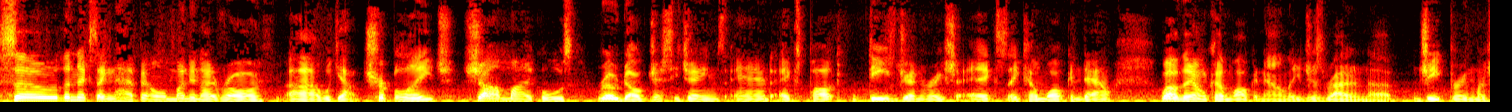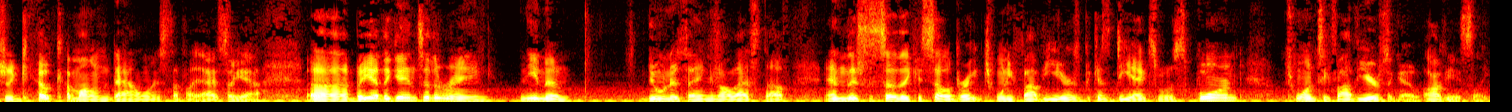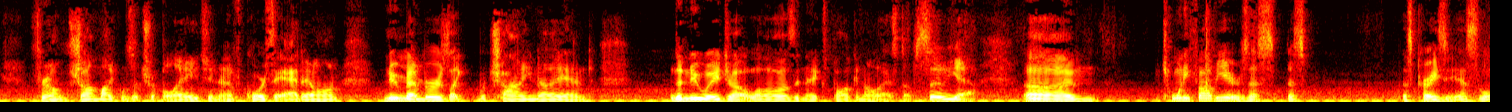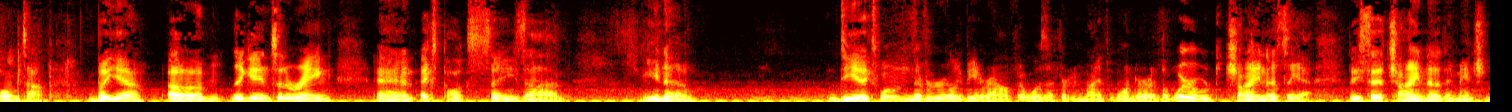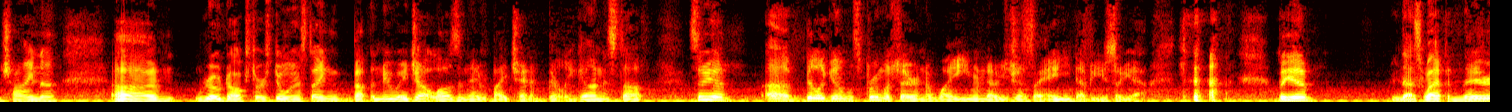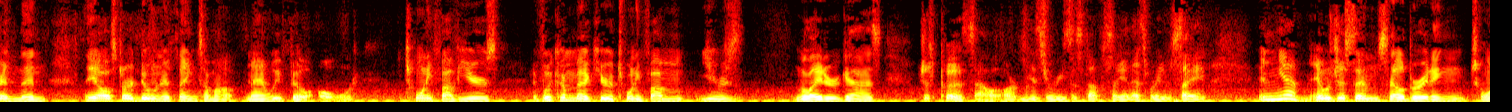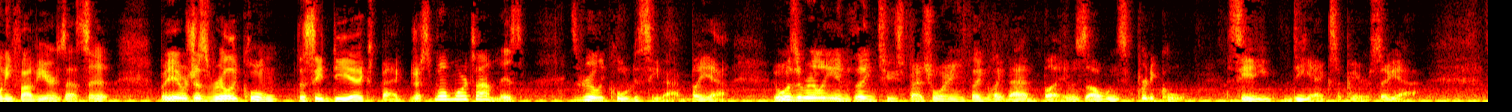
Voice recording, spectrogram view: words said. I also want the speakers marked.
Speaker 1: So the next thing that happened on Monday Night Raw, uh, we got Triple H, Shawn Michaels, Road Dogg Jesse James, and X Pac D Generation X. They come walking down. Well, they don't come walking down. They just ride in a jeep, pretty much. They go come on down and stuff like that. So yeah, uh, but yeah, they get into the ring. You know, doing their thing and all that stuff. And this is so they could celebrate 25 years because DX was formed 25 years ago, obviously, from Shawn Michaels and Triple H. And of course, they added on new members like with Chyna and the New Age Outlaws and X Pac and all that stuff. So, yeah. Um, 25 years. That's, that's, that's crazy. That's a long time. But yeah, um, they get into the ring and X Pac says, uh, you know, DX won't never really be around if it wasn't for the ninth wonder of the world, Chyna. So yeah, they said Chyna. They mentioned Chyna. Um, Road Dogg starts doing his thing about the New Age Outlaws and everybody chanting Billy Gunn and stuff. So yeah, uh, Billy Gunn was pretty much there in the way, even though he's just an AEW. So yeah, but yeah, that's what happened there. And then they all started doing their thing, talking about, man, we feel old. 25 years. If we come back here 25 years later, guys, just put us out our miseries and stuff. So yeah, that's what he was saying. And yeah, it was just them celebrating 25 years. That's it. But yeah, it was just really cool to see DX back just one more time. It's it's really cool to see that. But yeah, it wasn't really anything too special or anything like that. But it was always pretty cool to see DX appear. So yeah.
